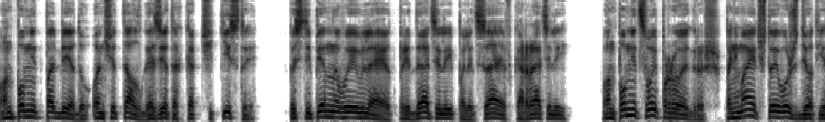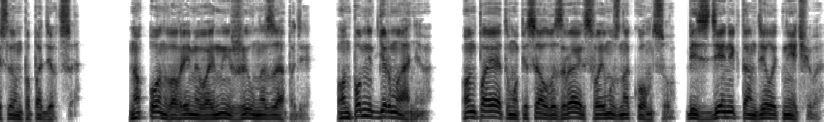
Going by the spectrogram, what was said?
Он помнит победу, он читал в газетах, как чекисты постепенно выявляют предателей, полицаев, карателей. Он помнит свой проигрыш, понимает, что его ждет, если он попадется. Но он во время войны жил на Западе. Он помнит Германию. Он поэтому писал в Израиль своему знакомцу, без денег там делать нечего.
